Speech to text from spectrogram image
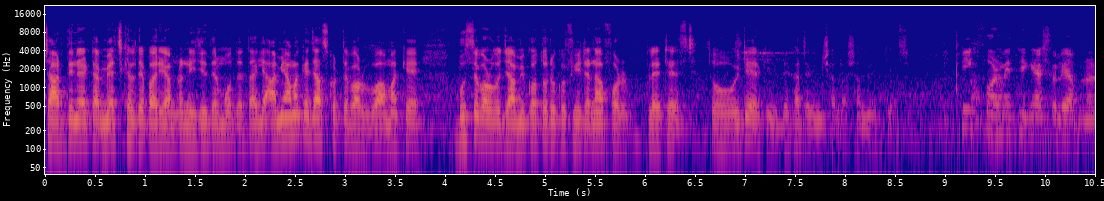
চার দিনের একটা ম্যাচ খেলতে পারি আমরা নিজেদের মধ্যে তাহলে আমি আমাকে জাজ করতে পারব আমাকে বুঝতে পারব যে আমি কতটুকু ফিট না ফর প্লে টেস্ট তো ওইটাই আর কি দেখা যাক ইনশাল্লাহ সামনে কি আছে। পিক ফর্মে থেকে আসলে আপনার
